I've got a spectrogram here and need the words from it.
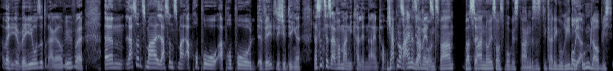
Wenn ich eine Baggy-Hose trage, auf jeden Fall. Ähm, lass uns mal, lass uns mal, apropos, apropos weltliche Dinge, lass uns jetzt einfach mal in die Kalender eintauchen. Ich habe noch eine Wir Sache jetzt- und zwar, Was denn? Neues aus Wogistan. Das ist die Kategorie, die Oh ja. unglaublich,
